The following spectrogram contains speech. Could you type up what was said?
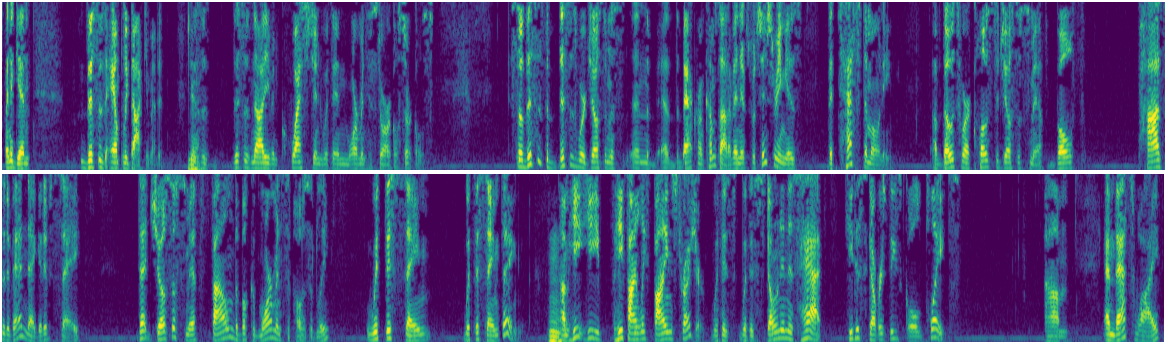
And again, this is amply documented. This is this is not even questioned within Mormon historical circles. So this is the this is where Joseph is, and the the background comes out of, and it's what's interesting is the testimony of those who are close to Joseph Smith, both positive and negative, say that Joseph Smith found the Book of Mormon supposedly with this same with the same thing. Um, he he he finally finds treasure with his with his stone in his hat. He discovers these gold plates, um, and that's why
